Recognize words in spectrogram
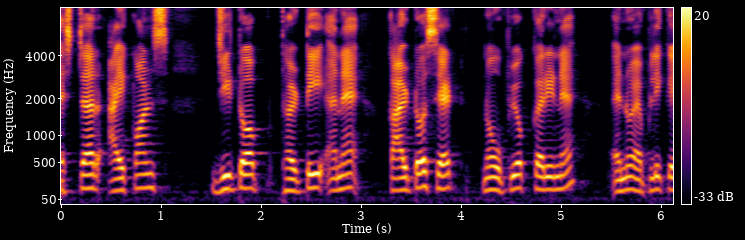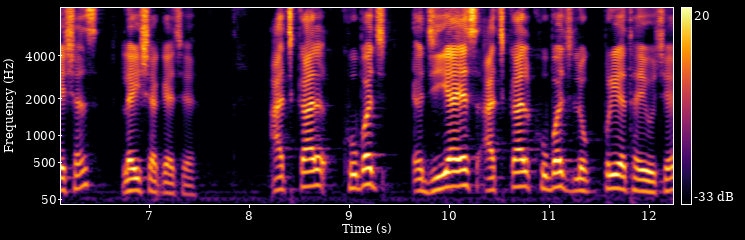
એસ્ટર આઇકોન્સ જીટોપ થર્ટી અને કાર્ટોસેટનો ઉપયોગ કરીને એનું એપ્લિકેશન્સ લઈ શકે છે. આજકાલ ખૂબ જ જીઆઈએસ આજકાલ ખૂબ જ લોકપ્રિય થયું છે.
